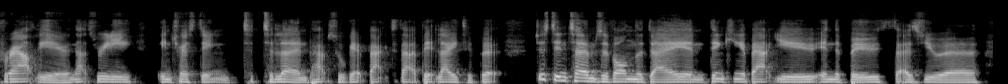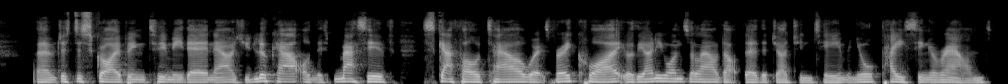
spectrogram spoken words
throughout the year. And that's really interesting to, to learn. Perhaps we'll get back to that a bit later. But just in terms of on the day and thinking about you in the booth as you were um, just describing to me there now as you look out on this massive scaffold tower where it's very quiet. You're the only ones allowed up there, the judging team, and you're pacing around.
